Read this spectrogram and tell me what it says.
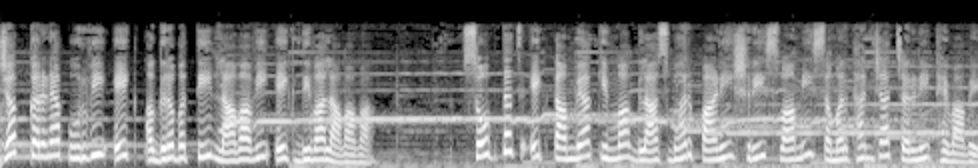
जप करण्यापूर्वी एक अगरबत्ती लावावी एक दिवा लावावा. सोबतच एक तांब्या किंवा ग्लासभर पाणी श्री स्वामी समर्थांच्या चरणी ठेवावे.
